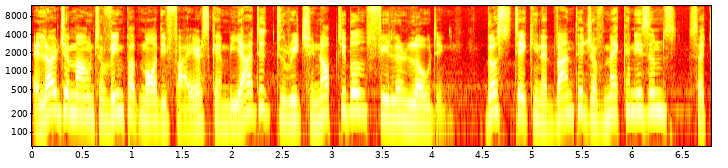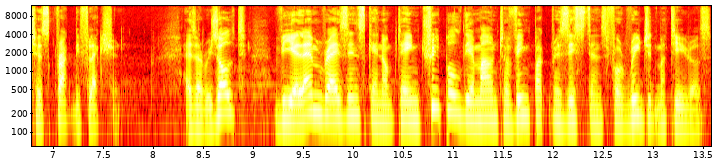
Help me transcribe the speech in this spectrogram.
A large amount of impact modifiers can be added to reach an optimal filler loading, thus taking advantage of mechanisms such as crack deflection. As a result, VLM resins can obtain triple the amount of impact resistance for rigid materials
